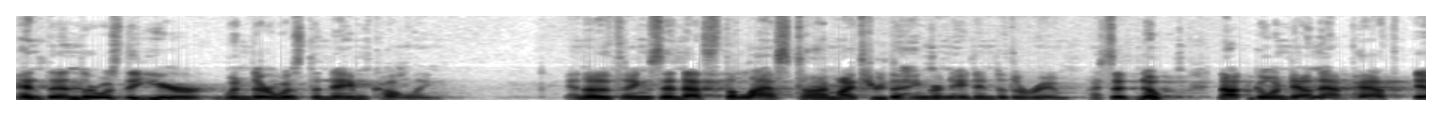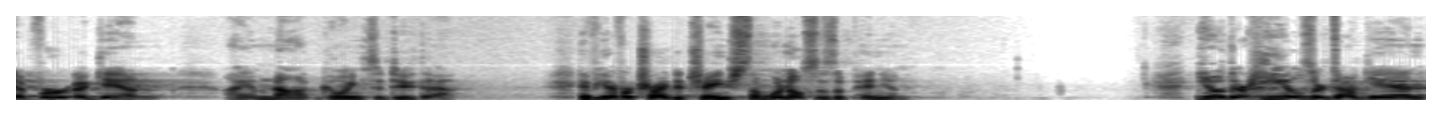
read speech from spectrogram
And then there was the year when there was the name calling and other things, and that's the last time I threw the hand grenade into the room. I said, Nope, not going down that path ever again. I am not going to do that. Have you ever tried to change someone else's opinion? You know, their heels are dug in,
